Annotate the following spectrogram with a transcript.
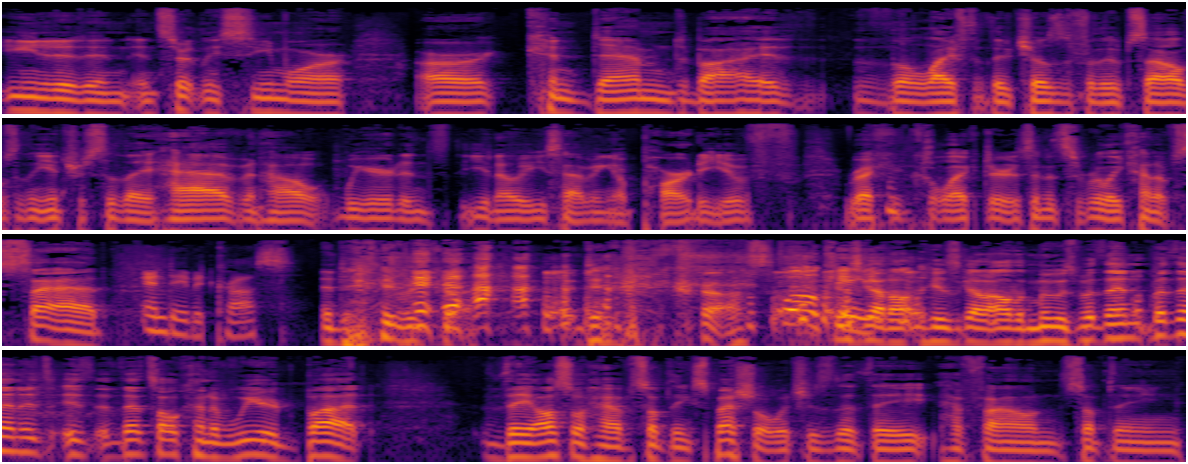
Enid and, and certainly Seymour are condemned by the life that they've chosen for themselves and the interests that they have, and how weird and you know he's having a party of record collectors, and it's really kind of sad. And David Cross. And David Cross, David Cross. Well, okay. He's got all he's got all the moves, but then but then it's, it's, that's all kind of weird. But they also have something special, which is that they have found something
